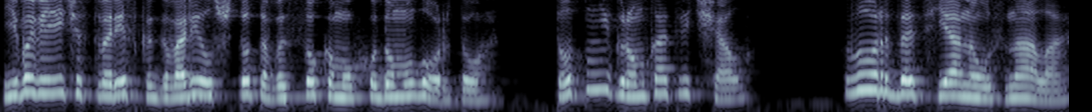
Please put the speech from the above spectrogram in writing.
Его Величество резко говорил что-то высокому худому лорду. Тот негромко отвечал. Лорда Тьяна узнала.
